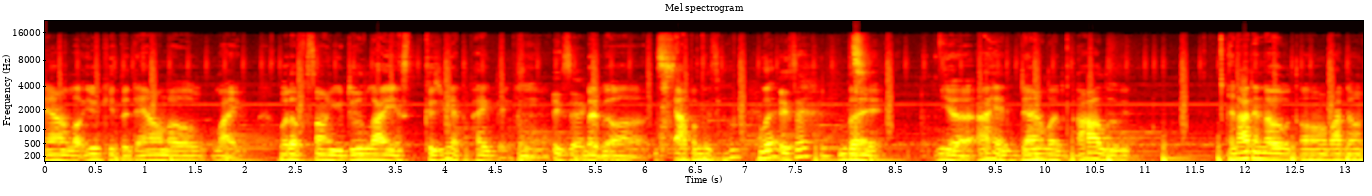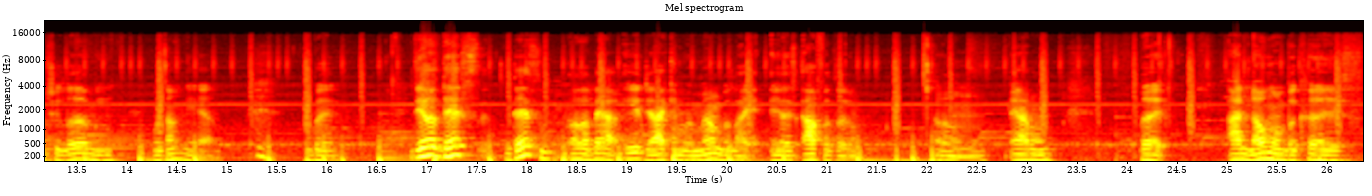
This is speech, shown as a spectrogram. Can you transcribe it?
download, you get the download like whatever song you do like, because you have to pay back then. Exactly. But uh, Apple Music, what? Exactly. But yeah, I had downloaded all of it, and I didn't know uh, "Why Don't You Love Me" was on the album. But yeah, that's that's about it that I can remember. Like it's off of the um, album, but I know them because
